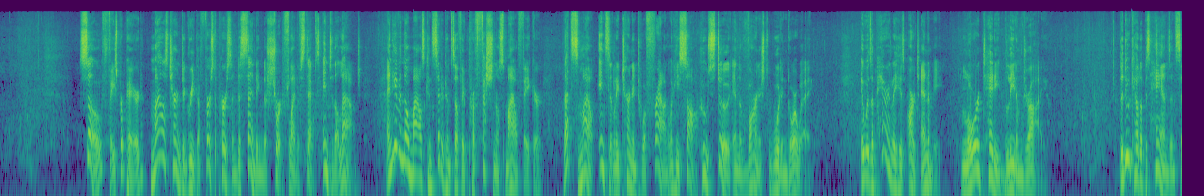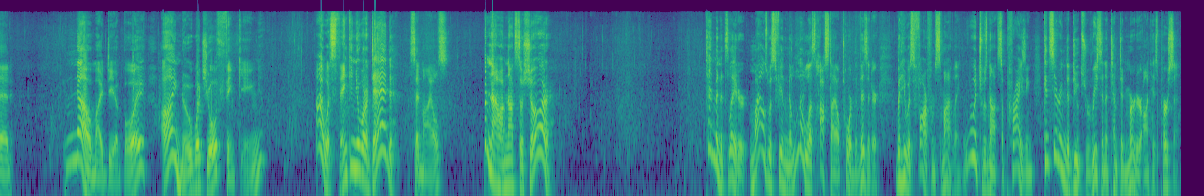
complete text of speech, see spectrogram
So, face prepared, Miles turned to greet the first person descending the short flight of steps into the lounge. And even though Miles considered himself a professional smile faker, that smile instantly turned into a frown when he saw who stood in the varnished wooden doorway. It was apparently his arch enemy, Lord Teddy Bleedham-Drye. The Duke held up his hands and said, Now, my dear boy, I know what you're thinking. I was thinking you were dead, said Miles. But now I'm not so sure. Ten minutes later, Miles was feeling a little less hostile toward the visitor, but he was far from smiling, which was not surprising considering the Duke's recent attempted murder on his person.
